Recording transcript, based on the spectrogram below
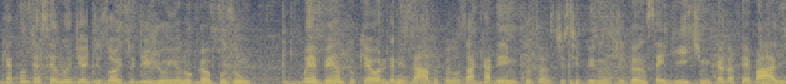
que aconteceu no dia 18 de junho no Campus 1. O evento, que é organizado pelos acadêmicos das disciplinas de dança e rítmica da Fevale,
